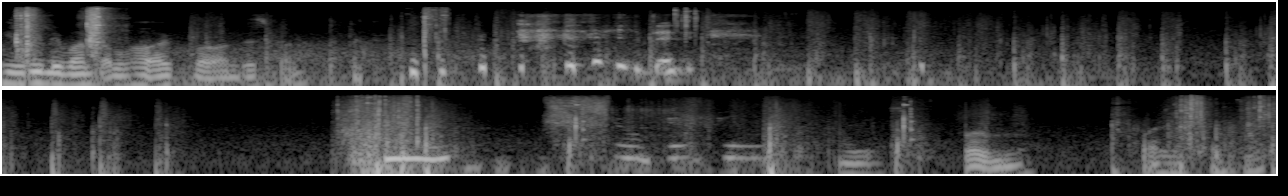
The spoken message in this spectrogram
He really wants Allah Akbar on this one. He did. Yes. Boom. Why he said that.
